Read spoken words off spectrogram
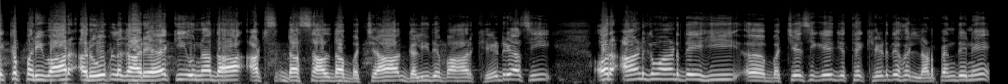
ਇੱਕ ਪਰਿਵਾਰ ਆਰੋਪ ਲਗਾ ਰਿਹਾ ਹੈ ਕਿ ਉਹਨਾਂ ਦਾ 8-10 ਸਾਲ ਦਾ ਬੱਚਾ ਗਲੀ ਦੇ ਬਾਹਰ ਖੇਡ ਰਿਹਾ ਸੀ ਔਰ ਆਂਢ ਗੁਆਂਢ ਦੇ ਹੀ ਬੱਚੇ ਸੀਗੇ ਜਿੱਥੇ ਖੇਡਦੇ ਹੋਏ ਲੜ ਪੈਂਦੇ ਨੇ।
